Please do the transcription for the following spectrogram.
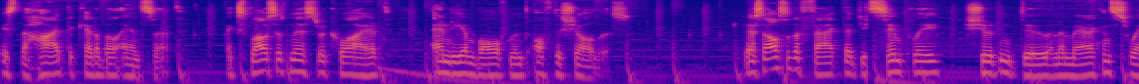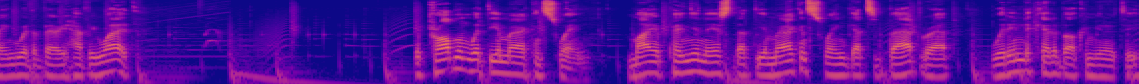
is the height the kettlebell ends at, explosiveness required, and the involvement of the shoulders. There's also the fact that you simply shouldn't do an American swing with a very heavy weight. The problem with the American swing, my opinion is that the American swing gets a bad rep within the kettlebell community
